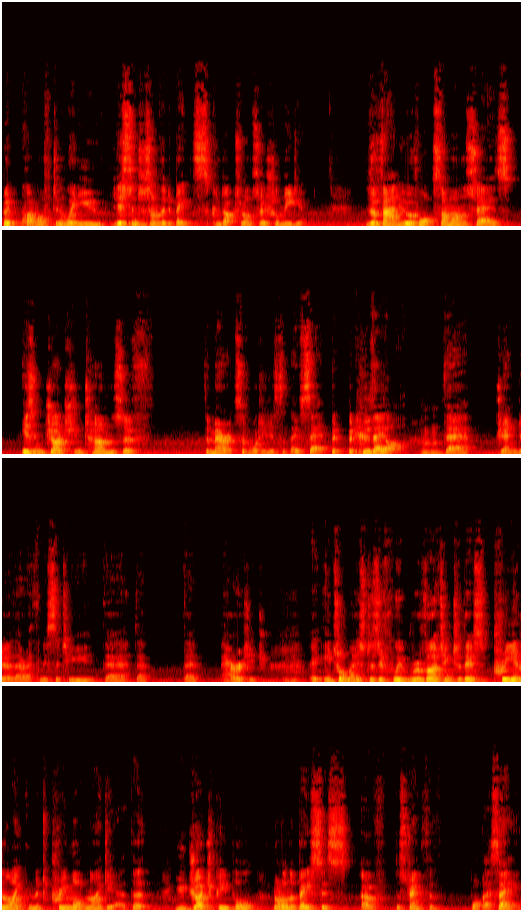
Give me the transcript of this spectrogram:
But quite often, when you listen to some of the debates conducted on social media, the value of what someone says isn't judged in terms of the merits of what it is that they've said, but but who they are, Mm-hmm. their gender, their ethnicity, their their their heritage. Mm-hmm. It's almost as if we're reverting to this pre-enlightenment, pre-modern idea that you judge people not on the basis of the strength of what they're saying,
